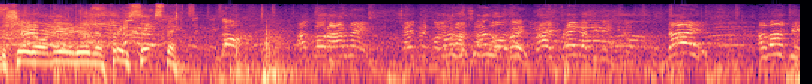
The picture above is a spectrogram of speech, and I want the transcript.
the Shiro nearly doing a 360. Dai, fregati, dai, avanti.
